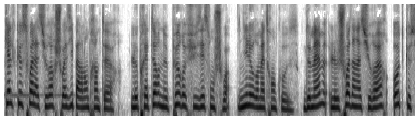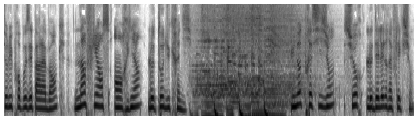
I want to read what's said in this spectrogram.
quel que soit l'assureur choisi par l'emprunteur, le prêteur ne peut refuser son choix, ni le remettre en cause. De même, le choix d'un assureur, autre que celui proposé par la banque, n'influence en rien le taux du crédit. Une autre précision sur le délai de réflexion.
